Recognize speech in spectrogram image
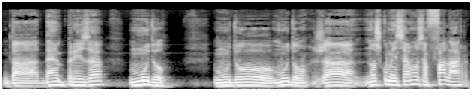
da, da empresa mudou. Mudou, mudou. Já nós começamos a falar,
